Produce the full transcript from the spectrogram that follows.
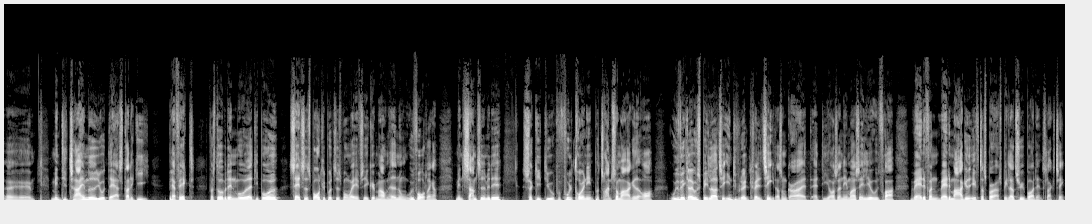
Øh, men de timede jo deres strategi perfekt, forstået på den måde, at de både satsede sportligt på et tidspunkt, hvor FC København havde nogle udfordringer, men samtidig med det, så gik de jo på fuld drøn ind på transfermarkedet og udvikler jo spillere til individuel kvalitet, og som gør, at, at de også er nemmere at sælge ud fra, hvad er det, for, hvad er det markedet efterspørger, spillertyper og den slags ting.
